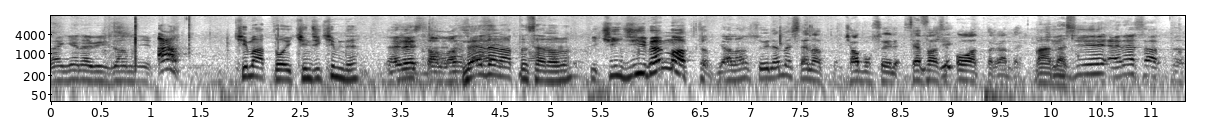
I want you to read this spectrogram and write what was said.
Ben gene vicdanlıyım. Kim attı o ikinci kimdi? Enes Allah. Nereden attın sen onu? İkinciyi ben mi attım? Yalan söyleme sen attın. Çabuk söyle. Sefa o attı kardeş. Kardeş. İkinciyi Enes attı.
